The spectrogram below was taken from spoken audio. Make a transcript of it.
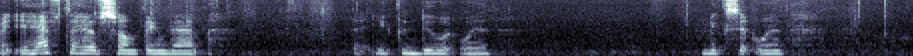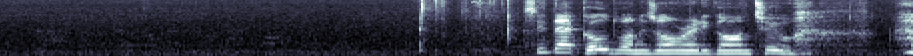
But you have to have something that that you can do it with. Mix it with. See, that gold one is already gone too.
